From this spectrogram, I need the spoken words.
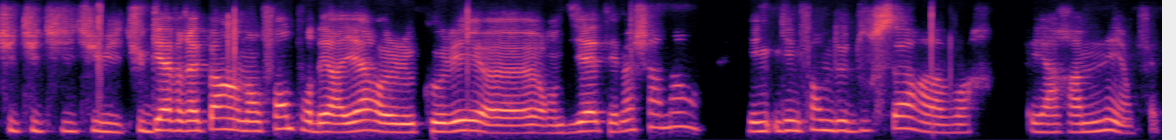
tu, tu, tu, tu, gaverais pas un enfant pour derrière euh, le coller euh, en diète et machin. Non, il y, a une forme de douceur à avoir et à ramener en fait.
